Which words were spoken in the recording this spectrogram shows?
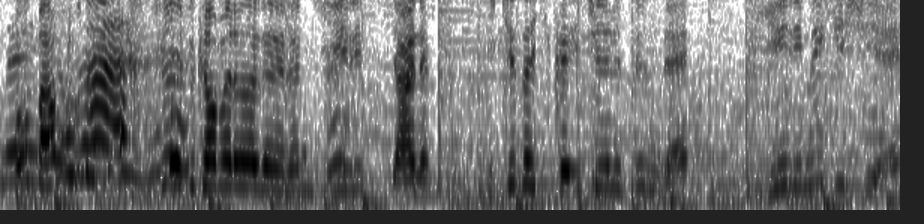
Nereye Oğlum ben gidiyorum? buradayım. Şöyle bir kamerada denelim. Yeri- yani 2 dakika içerisinde 20 kişiye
